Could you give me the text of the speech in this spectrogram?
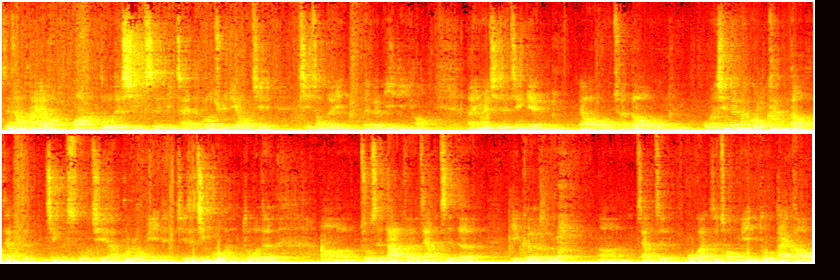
实际上他要花很多的心思，你才能够去了解其中的意那个意义理哈。啊，因为其实经典要传到我们，我们现在能够看到这样子经书，其实很不容易呢。其实经过很多的呃祖师大德这样子的一个呃这样子，不管是从印度带到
